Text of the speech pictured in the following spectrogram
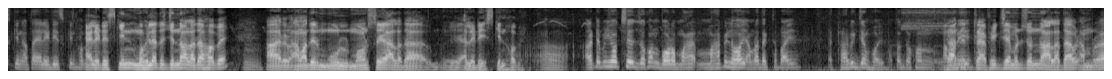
স্ক্রিন অর্থাৎ এলইডি স্ক্রিন হবে? এলইডি স্ক্রিন মহিলাদের জন্য আলাদা হবে। আর আমাদের মূল মঞ্চে আলাদা এলইডি স্ক্রিন হবে। আরেকটা বিষয় হচ্ছে যখন বড় মাহফিল হয় আমরা দেখতে পাই ট্রাফিক জ্যাম হয় অর্থাৎ যখন আমাদের ট্রাফিক জ্যামের জন্য আলাদা আমরা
